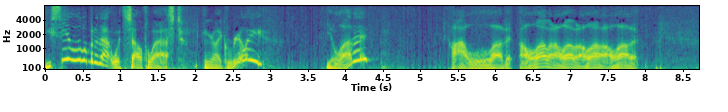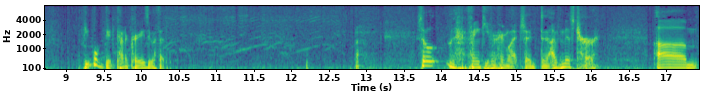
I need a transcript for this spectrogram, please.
You see a little bit of that with Southwest. And you're like, really? You love it? I love it. I love it. I love it. I love it. I love it. People get kind of crazy with it. So, thank you very much. I, have missed her. Um,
